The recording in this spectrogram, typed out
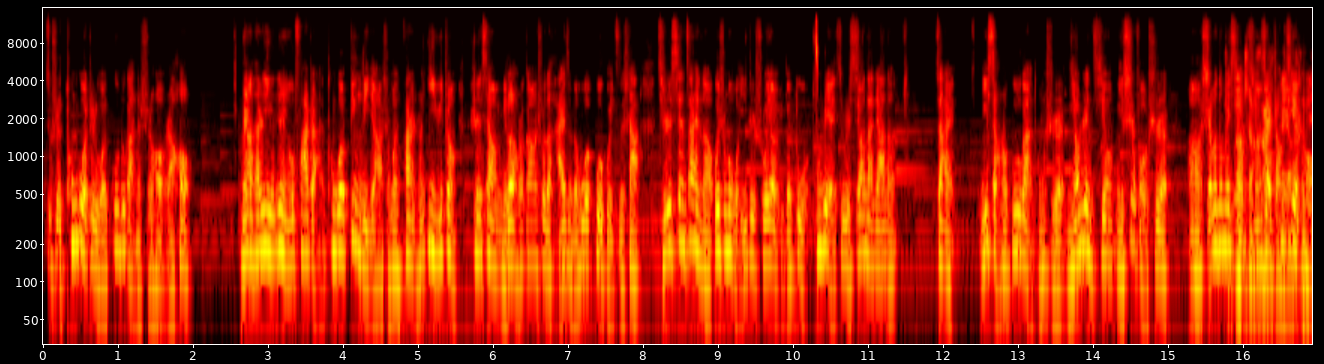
就是通过这个孤独感的时候，然后。没让他任任由发展，通过病理啊什么发展成抑郁症，甚至像米勒老师刚刚说的孩子的卧卧轨自杀。其实现在呢，为什么我一直说要有一个度？同时也就是希望大家呢，在你享受孤独感的同时，你要认清你是否是呃什么都没想清，在找借口，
